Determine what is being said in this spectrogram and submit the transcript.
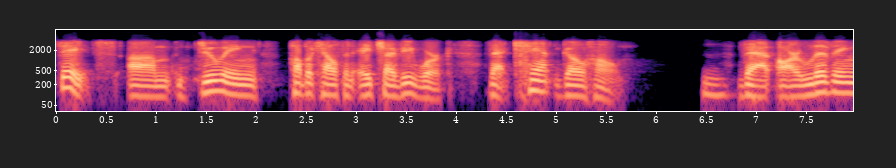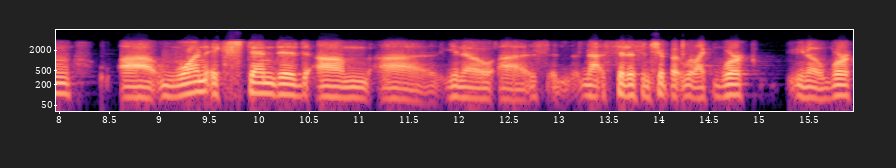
States um, doing public health and HIV work that can't go home, mm. that are living uh, one extended, um, uh, you know, uh, not citizenship, but like work, you know, work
